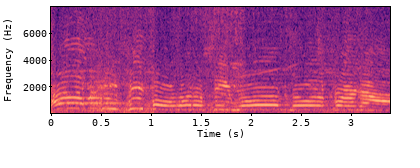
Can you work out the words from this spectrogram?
How many people want to see one more burnout?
